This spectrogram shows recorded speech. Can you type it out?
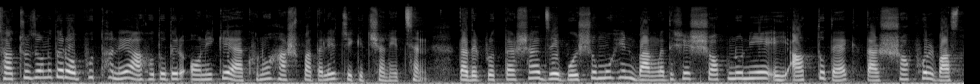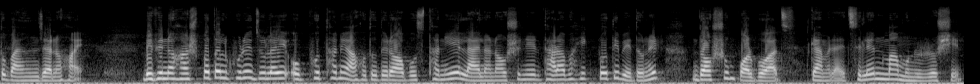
ছাত্র জনতার অভ্যুত্থানে আহতদের অনেকে এখনও হাসপাতালে চিকিৎসা নিচ্ছেন। তাদের প্রত্যাশা যে বৈষম্যহীন বাংলাদেশের স্বপ্ন নিয়ে এই আত্মত্যাগ তার সফল বাস্তবায়ন যেন হয়। বিভিন্ন হাসপাতাল ঘুরে জুলাই অভ্যুত্থানে আহতদের অবস্থা নিয়ে লায়লা নওশিনের ধারাবাহিক প্রতিবেদনের দশম পর্ব আজ। ক্যামেরায় ছিলেন মামুনুর রশিদ।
